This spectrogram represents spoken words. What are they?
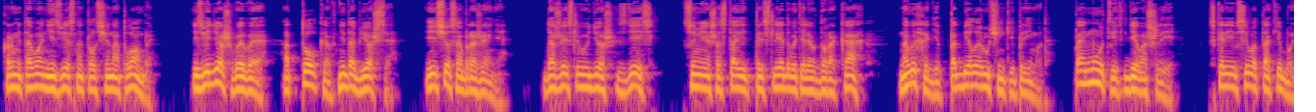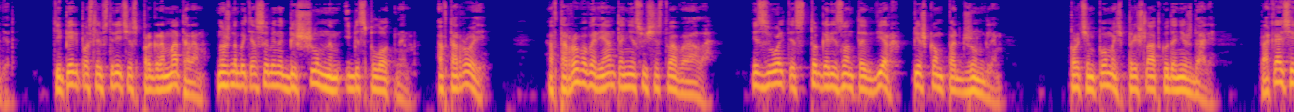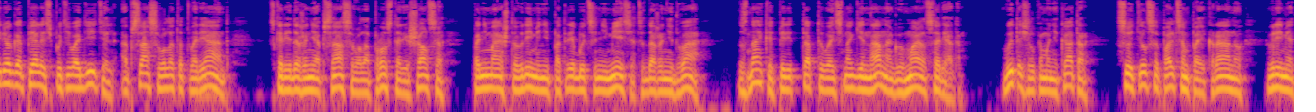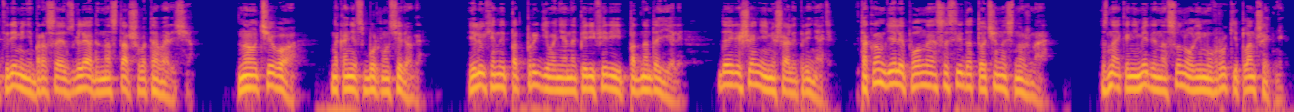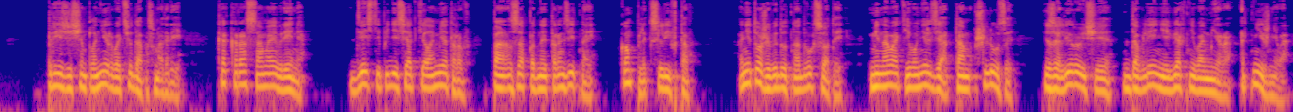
Кроме того, неизвестна толщина пломбы. Изведешь ВВ, от толков не добьешься. И еще соображение. Даже если уйдешь здесь, сумеешь оставить преследователя в дураках, на выходе под белые рученьки примут. Поймут ведь, где вошли. Скорее всего, так и будет. Теперь после встречи с программатором нужно быть особенно бесшумным и бесплотным. А второй а второго варианта не существовало. Извольте сто горизонтов вверх, пешком под джунглям. Впрочем, помощь пришла откуда не ждали. Пока Серега пялись путеводитель, обсасывал этот вариант, скорее даже не обсасывал, а просто решался, понимая, что времени потребуется не месяц даже не два, Знайка, перетаптываясь ноги на ногу, маялся рядом. Вытащил коммуникатор, суетился пальцем по экрану, время от времени бросая взгляды на старшего товарища. «Ну чего?» — наконец буркнул Серега. Илюхины подпрыгивания на периферии поднадоели, да и решения мешали принять. В таком деле полная сосредоточенность нужна. Знайка немедленно сунул ему в руки планшетник. «Прежде чем планировать, сюда посмотри. Как раз самое время. 250 километров по западной транзитной. Комплекс лифтов. Они тоже ведут на двухсотый. Миновать его нельзя, там шлюзы, изолирующие давление верхнего мира от нижнего.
